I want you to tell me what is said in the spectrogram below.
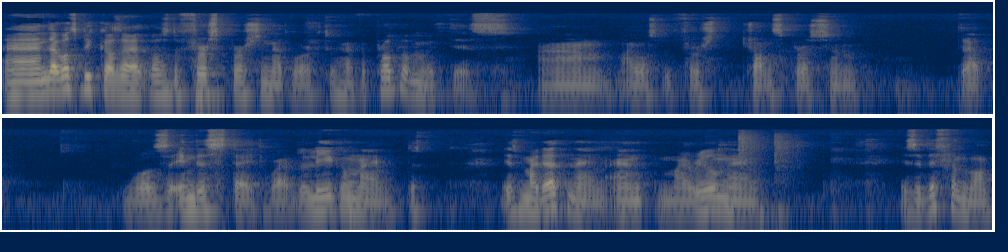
And that was because I was the first person at work to have a problem with this. Um, I was the first trans person that was in this state where the legal name is my dead name and my real name is a different one.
